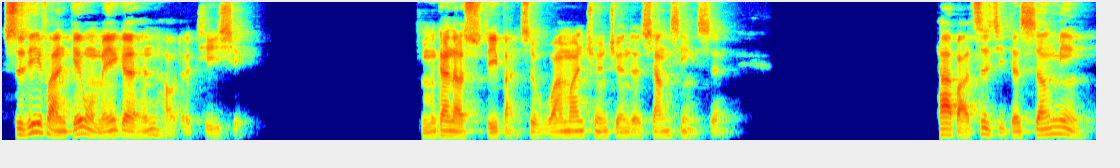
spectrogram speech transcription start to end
史蒂凡给我们一个很好的提醒。我们看到史蒂凡是完完全全的相信神，他把自己的生命。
